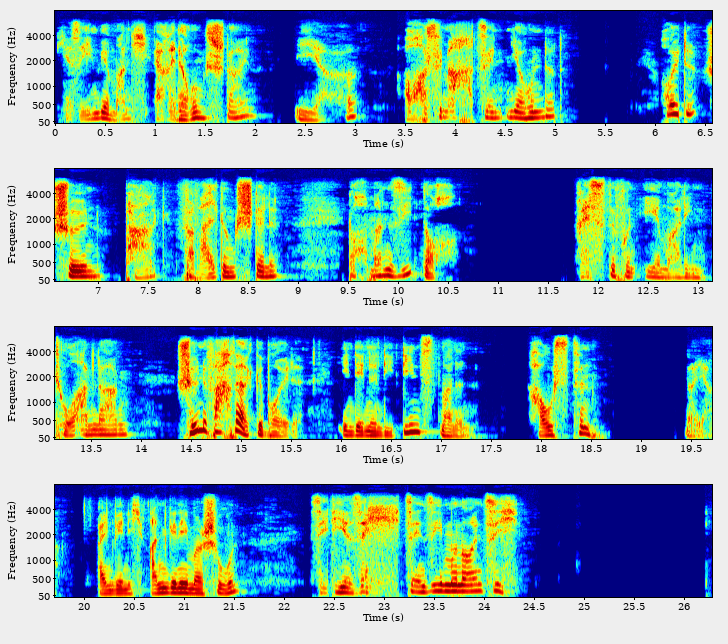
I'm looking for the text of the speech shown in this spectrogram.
Hier sehen wir manch Erinnerungsstein. Ja, auch aus dem 18. Jahrhundert. Heute schön Park, Verwaltungsstelle. Doch man sieht noch Reste von ehemaligen Toranlagen, schöne Fachwerkgebäude, in denen die Dienstmannen hausten. Naja, ein wenig angenehmer schon, Seht ihr 1697? Die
